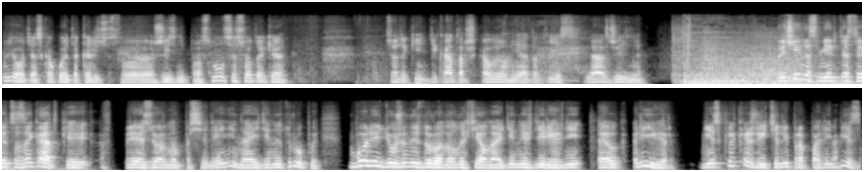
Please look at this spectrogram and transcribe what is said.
И вот я с какое-то количество жизни проснулся все-таки. Все-таки индикатор шкалы у меня этот есть для жизни. Причина смерти остается загадкой. В приозерном поселении найдены трупы. Более дюжины изуродованных тел найдены в деревне Элк-Ривер. Несколько жителей пропали без.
